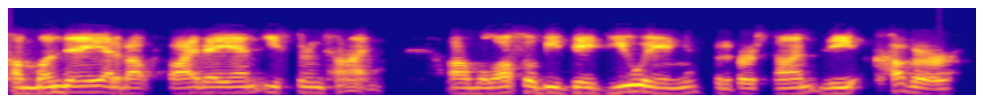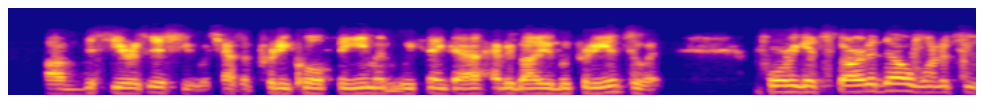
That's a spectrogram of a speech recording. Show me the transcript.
come Monday at about 5 a.m. Eastern Time. Um, we'll also be debuting for the first time the cover of this year's issue, which has a pretty cool theme, and we think uh, everybody will be pretty into it. Before we get started, though, one or two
